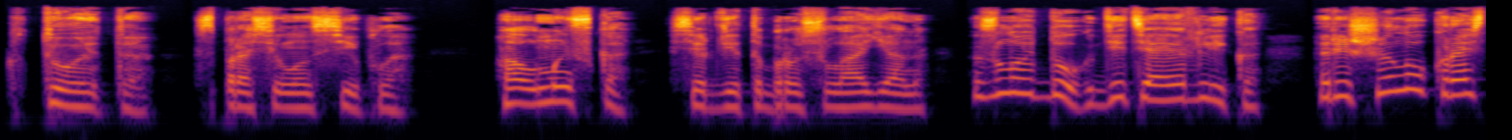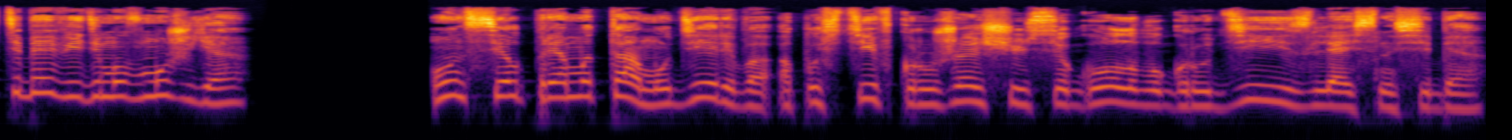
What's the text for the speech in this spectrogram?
«Кто это?» — спросил он сипло. «Алмыска», — сердито бросила Аяна. «Злой дух, дитя Эрлика. Решила украсть тебя, видимо, в мужья». Он сел прямо там, у дерева, опустив кружащуюся голову груди и злясь на себя.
